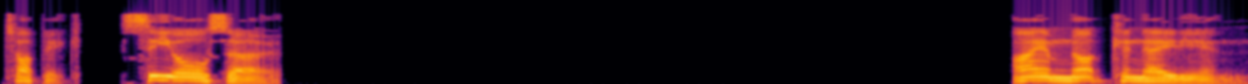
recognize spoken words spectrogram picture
Topic. See also. I am not Canadian.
